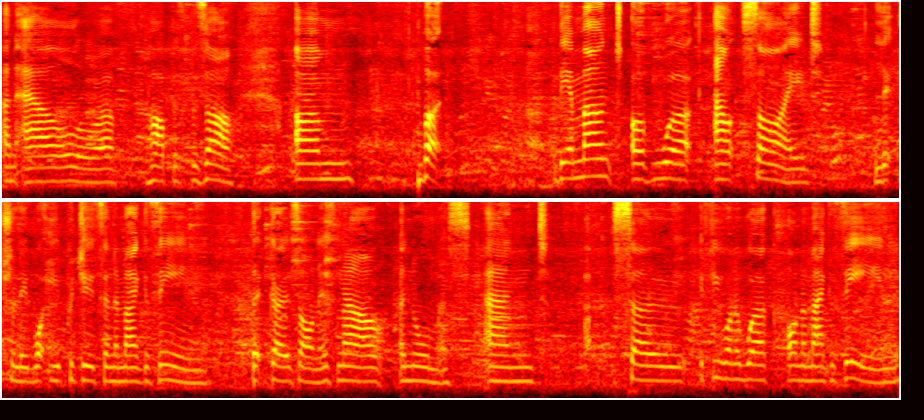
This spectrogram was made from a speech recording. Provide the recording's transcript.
an Elle or a Harper's Bazaar. Um, but the amount of work outside, literally what you produce in a magazine, that goes on is now enormous. And so, if you want to work on a magazine,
